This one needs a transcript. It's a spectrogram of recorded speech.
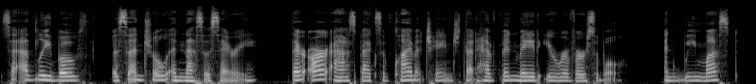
sadly, both essential and necessary. There are aspects of climate change that have been made irreversible, and we must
